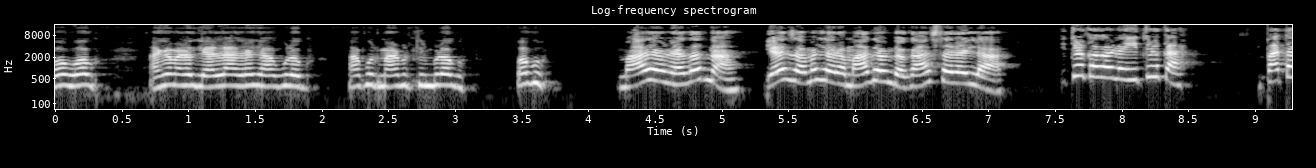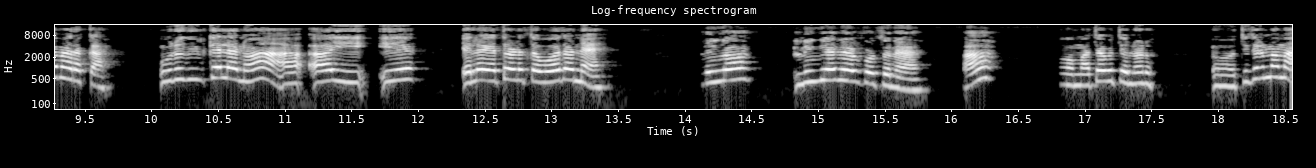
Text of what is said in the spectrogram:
ಹೋಗು ಹೋಗು. ಹಾಗೆ ಮಾಡೋದು ಎಲ್ಲ ಅದಕ್ಕೆ ಆಗ್ಬಿಡೋಗು ಹಾಕ್ಬಿಟ್ಟು ಮಾಡ್ಬಿಟ್ಟು ತಿನ್ಬಿಡೋಗು ಹೋಗು. ಮಾದೇವನ ಅದನ್ನ? ಏನು ಸಮಾಚಾರ? ಮಾದೇವನ ಕಾಸ್ತಾರ ಇಲ್ಲ. ಇತ್ರಕಗಳ ಇತ್ರಕ ಪತ ಮಾರಕ್ಕ ಹುಡುಗಿರ್ಕೆಲ್ಲನು ಎಲ್ಲ ಎತ್ತೊಳತ್ತ ಓದನೆ? ನಿಂಗ? ನಿಂಗೇನು ಹೇಳ್ಕೊತಾನೆ ಆ? ಮಾತಾಡುತ್ತೆ ನೋಡು. ಚಿತ್ರಮ್ಮ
